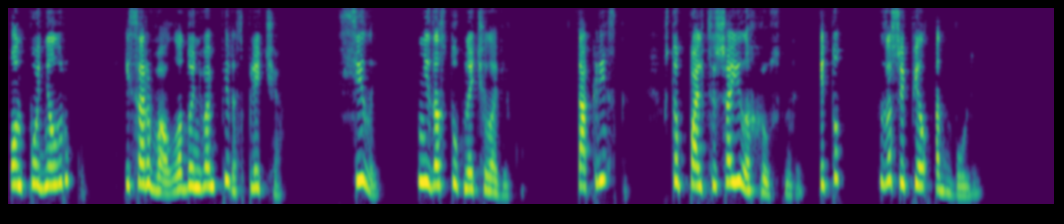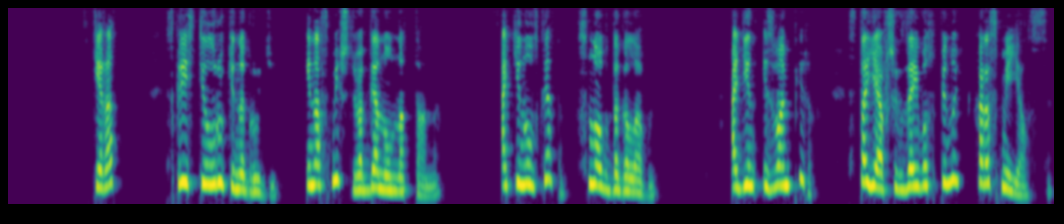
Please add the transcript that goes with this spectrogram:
Он поднял руку и сорвал ладонь вампира с плеча, силой, недоступной человеку. Так резко, что пальцы Шаила хрустнули, и тот зашипел от боли. Керат скрестил руки на груди и насмешливо глянул на Тана, окинул взглядом с ног до головы. Один из вампиров, стоявших за его спиной, рассмеялся.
